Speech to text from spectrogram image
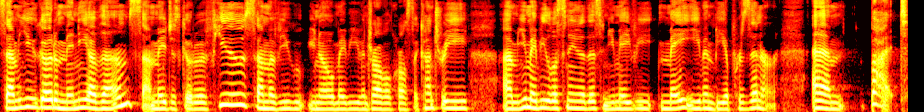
some of you go to many of them. Some may just go to a few. Some of you, you know, maybe even travel across the country. Um, you may be listening to this and you may be, may even be a presenter. Um, but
